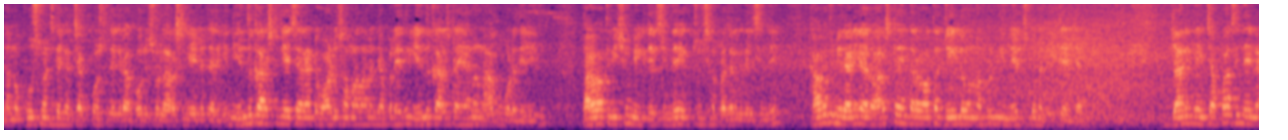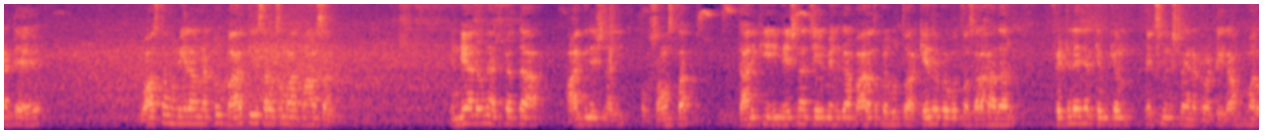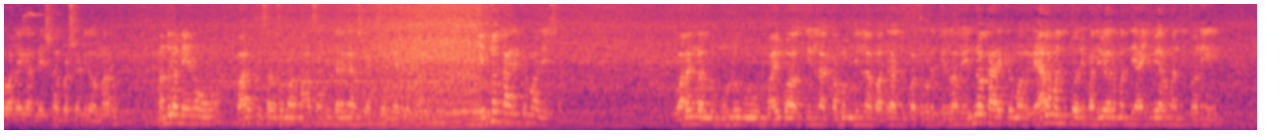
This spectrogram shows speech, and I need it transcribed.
నన్ను కూసుమంచి దగ్గర చెక్ పోస్ట్ దగ్గర పోలీసు వాళ్ళు అరెస్ట్ చేయడం జరిగింది. ఎందుకు అరెస్ట్ చేశారంటే వాళ్ళు సమాధానం చెప్పలేదు. ఎందుకు అరెస్ట్ అయ్యానో నాకు కూడా తెలియదు తర్వాత విషయం మీకు తెలిసిందే చూసిన ప్రజలకు తెలిసిందే. కాకపోతే మీరు అడిగారు అరెస్ట్ అయిన తర్వాత జైల్లో ఉన్నప్పుడు మీరు నేర్చుకున్న నీతి అంటే? దానికి నేను చెప్పాల్సింది ఏంటంటే వాస్తవంగా మీరు అన్నట్టు భారతీయ సర్వసమాజ్ మహాసంఘ్ ఇండియాలోనే అతిపెద్ద ఆర్గనైజేషన్ అది ఒక సంస్థ. దానికి నేషనల్ చైర్మన్గా భారత ప్రభుత్వ కేంద్ర ప్రభుత్వ సలహాదారు ఫెర్టిలైజర్ కెమికల్ ఎక్స్ మినిస్టర్ అయినటువంటి రామ్ కుమార్ వాలే గారు నేషనల్ ప్రెసిడెంట్గా ఉన్నారు. అందులో నేను భారతీయ సరసమా మహాసంఘ తెలంగాణ స్టేట్ చైర్మన్ ఉన్నాను. ఎన్నో కార్యక్రమాలు చేశాను. వరంగల్ ములుగు మైబాగ్ జిల్లా ఖమ్మం జిల్లా భద్రాద్రి కొత్తగూడెం జిల్లాలో ఎన్నో కార్యక్రమాలు వేల మందితోని పదివేల మంది ఐదు వేల మందితోని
